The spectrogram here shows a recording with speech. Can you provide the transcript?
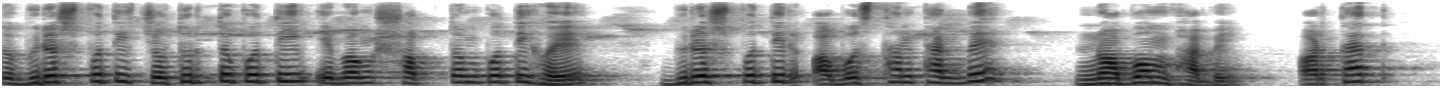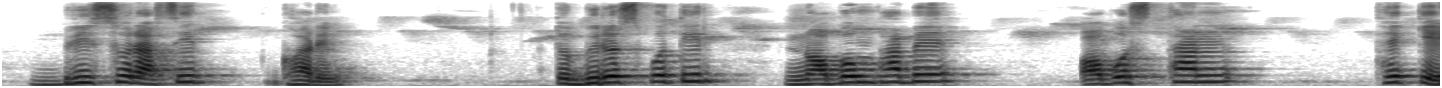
তো বৃহস্পতি চতুর্থপতি এবং সপ্তমপতি হয়ে বৃহস্পতির অবস্থান থাকবে নবমভাবে অর্থাৎ বৃষ রাশির ঘরে। তো বৃহস্পতির নবমভাবে অবস্থান থেকে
